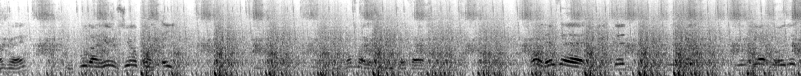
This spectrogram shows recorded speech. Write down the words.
Okay. The cooldown here is 0.8. That's why they're shooting so fast. Oh, there's a unit. Yeah, toilets.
